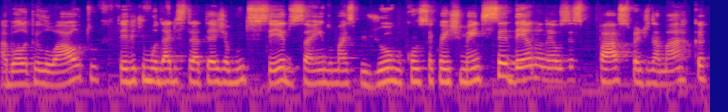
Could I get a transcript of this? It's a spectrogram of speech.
a bola pelo alto, teve que mudar de estratégia muito cedo, saindo mais para o jogo, consequentemente cedendo né, os espaços para a Dinamarca,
